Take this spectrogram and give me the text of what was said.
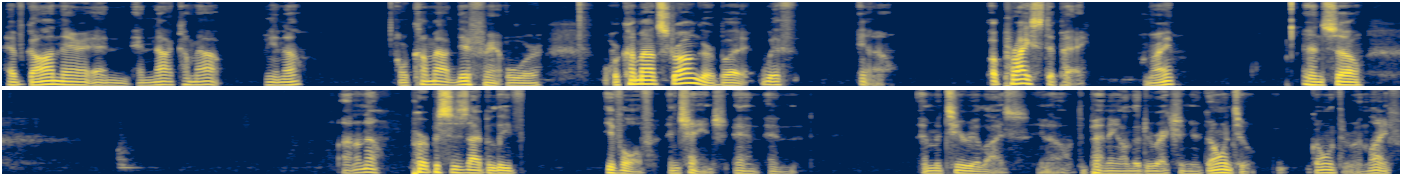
have gone there and and not come out, you know? Or come out different or or come out stronger, but with you know, a price to pay, right? And so I don't know. Purposes, I believe, evolve and change and and and materialize. You know, depending on the direction you're going to, going through in life.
